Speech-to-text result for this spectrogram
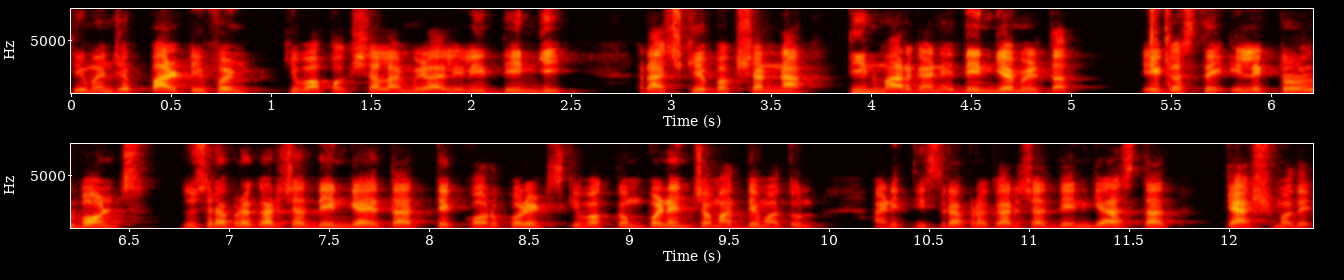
ती म्हणजे पार्टी फंड किंवा पक्षाला मिळालेली देणगी. राजकीय पक्षांना तीन मार्गाने देणग्या मिळतात. एक असते इलेक्ट्रॉल बॉन्ड्स दुसऱ्या प्रकारच्या देणग्या येतात ते कॉर्पोरेट्स किंवा कंपन्यांच्या माध्यमातून आणि तिसऱ्या प्रकारच्या देणग्या असतात कॅशमध्ये.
